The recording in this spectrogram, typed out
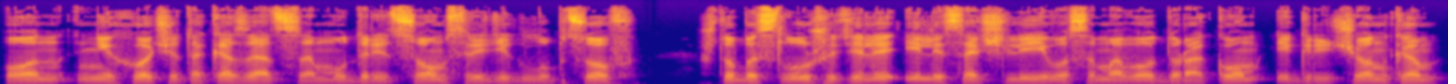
Он не хочет оказаться мудрецом среди глупцов, чтобы слушатели или сочли его самого дураком и гречонком,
